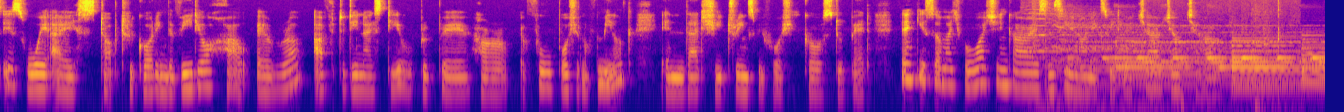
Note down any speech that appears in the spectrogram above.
is where I stopped recording the video. However, after dinner, I still prepare her a full portion of milk and that she drinks before she goes to bed. Thank you so much for watching, guys, and see you in our next video. Ciao, ciao, ciao.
